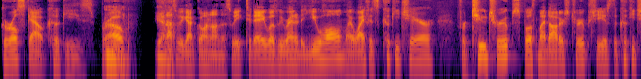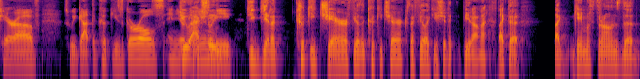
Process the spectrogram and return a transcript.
Girl Scout cookies, bro. Yeah, That's what we got going on this week. Today was we rented a U-Haul. My wife is cookie chair for two troops, both my daughter's troop. She is the cookie chair of. So we got the cookies girls in your you community. actually do you get a cookie chair if you're the cookie chair? Because I feel like you should be on a like the like Game of Thrones the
